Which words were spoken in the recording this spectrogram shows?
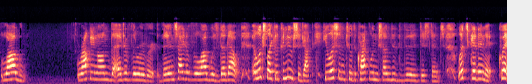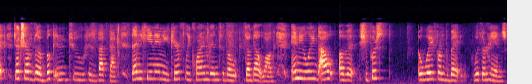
log rocking on the edge of the river. The inside of the log was dug out. It looks like a canoe, said Jack. He listened to the crackling sound in the distance. Let's get in it. Quick! Jack shoved the book into his backpack. Then he and Annie carefully climbed into the dugout log. Annie leaned out of it. She pushed away from the bank with her hands.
